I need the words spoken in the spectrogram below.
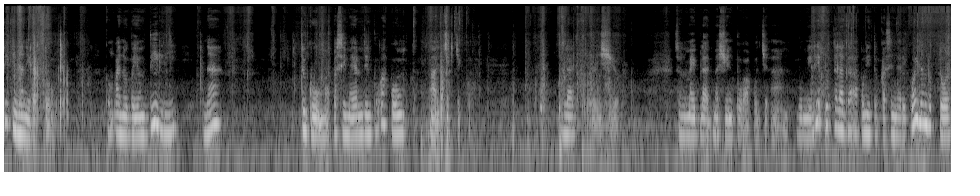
titingnan nila to kung ano ba yung daily na dugo mo kasi mayroon din po akong Ah, check check ko. Blood pressure. So, may blood machine po ako dyan. Bumili po talaga ako nito kasi na-record ng doktor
